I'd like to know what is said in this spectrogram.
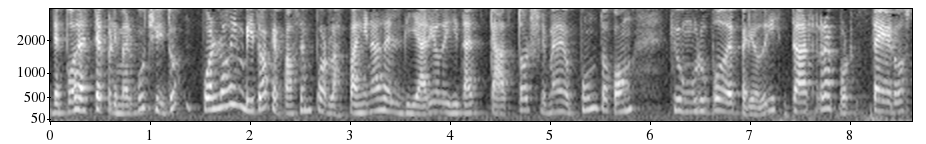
Después de este primer buchito, pues los invito a que pasen por las páginas del diario digital 14ymedio.com que un grupo de periodistas, reporteros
